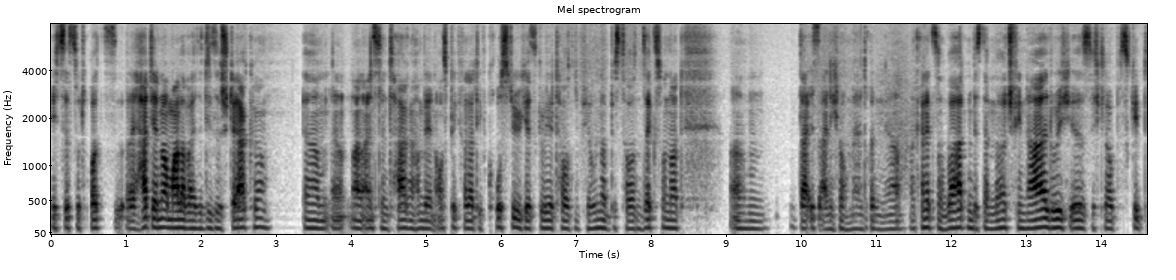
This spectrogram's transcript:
Nichtsdestotrotz, er hat ja normalerweise diese Stärke. Ähm, an einzelnen Tagen haben wir den Ausblick relativ großzügig jetzt gewählt, 1400 bis 1600. Ähm, da ist eigentlich noch mehr drin. Ja. Man kann jetzt noch warten, bis der Merch final durch ist. Ich glaube, es geht,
